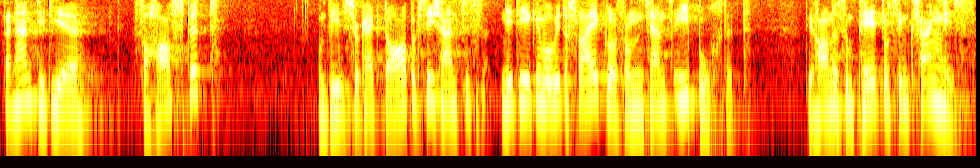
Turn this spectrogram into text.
Dann haben die die verhaftet und weil es schon gegen den Abend war, haben sie es nicht irgendwo wieder freigelassen, sondern sie haben es eingebuchtet. Johannes und Petrus im Gefängnis.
